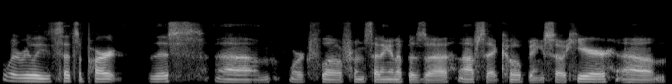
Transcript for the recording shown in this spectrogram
what really sets apart this um, workflow from setting it up as a offset coping. So here um,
